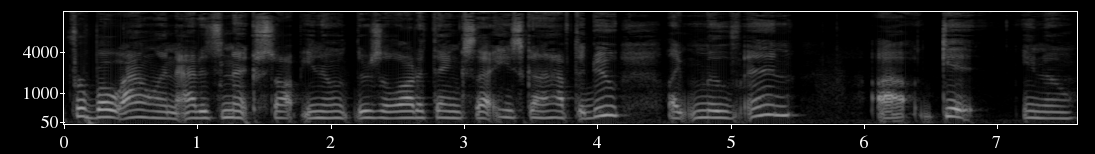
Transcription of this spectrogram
for Beau Allen at his next stop? You know, there's a lot of things that he's going to have to do, like move in, uh, get, you know,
